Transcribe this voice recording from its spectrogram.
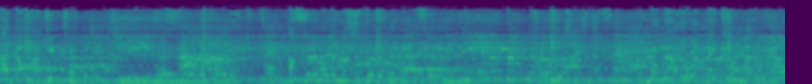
I know I can take it. I feel it all in my spirit right now. Feel Jesus. No matter what may come my way.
